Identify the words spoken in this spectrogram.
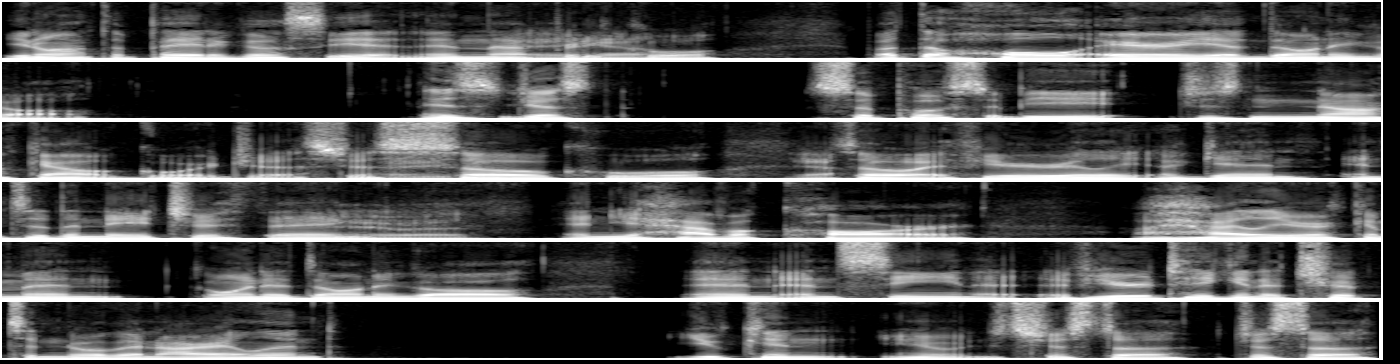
You don't have to pay to go see it. Isn't that There pretty cool? But the whole area of Donegal is just supposed to be just knockout gorgeous, just so cool. Yeah. So if you're really again into the nature thing and you have a car, I highly recommend going to Donegal and and seeing it. If you're taking a trip to Northern Ireland, you can you know it's just a just a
